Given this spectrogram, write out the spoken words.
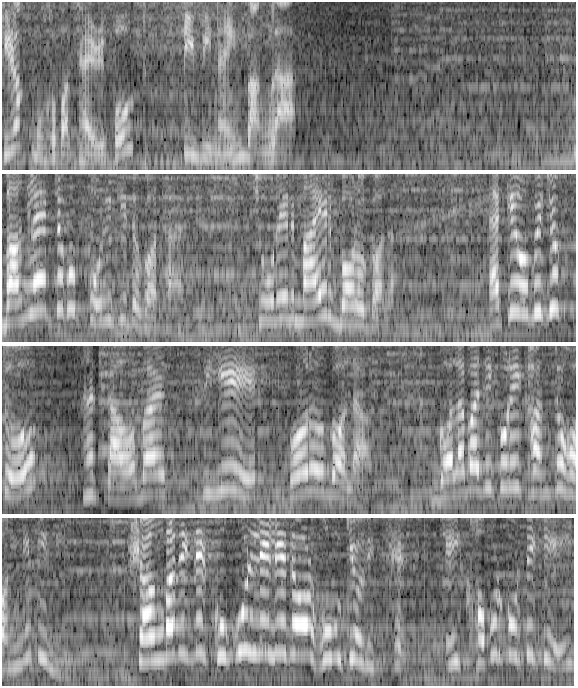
হীরক মুখোপাধ্যায়ের রিপোর্ট টিভি নাইন বাংলা। বাংলায় একটা খুব পরিচিত কথা আছে চোরের মায়ের বড় গলা। একে অভিযুক্ত হ্যাঁ তাও আবার স্ত্রীর বড় গলা। গলাবাজি করে ক্ষান্ত হননি তিনি। সাংবাদিকদের কুকুর লেলিয়ে দেওয়ার হুমকিও দিচ্ছে। এই খবর করতে গিয়েই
